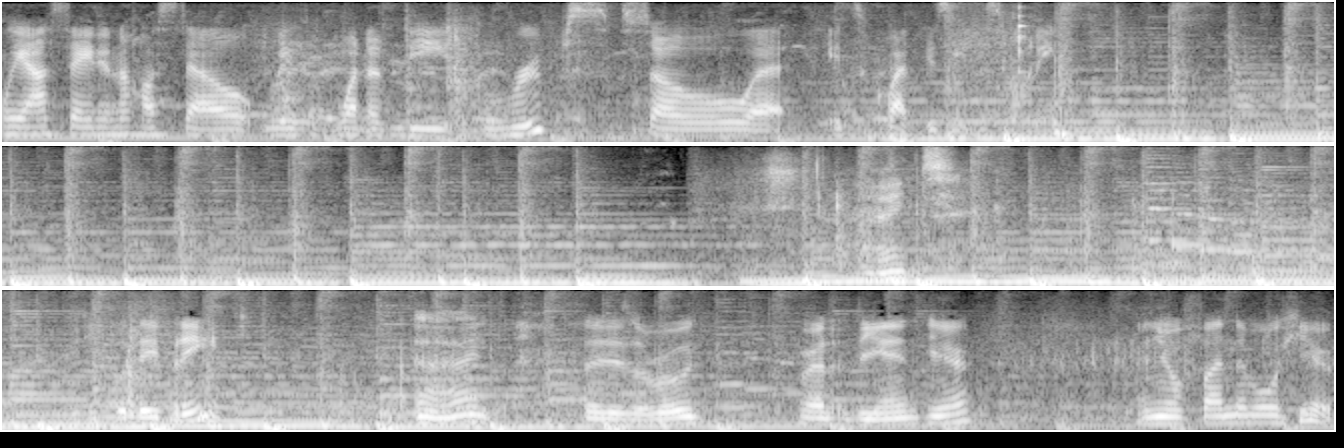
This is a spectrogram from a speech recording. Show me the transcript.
We are staying in a hostel with one of the groups, so uh, it's quite busy this morning. Alright. Ready for day three? Alright. There's a road right at the end here. And you'll find them all here.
